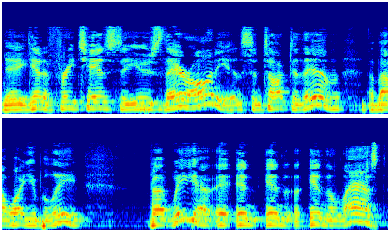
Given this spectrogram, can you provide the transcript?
You, get a free chance to use their audience and talk to them about what you believe. But we have in in in the last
